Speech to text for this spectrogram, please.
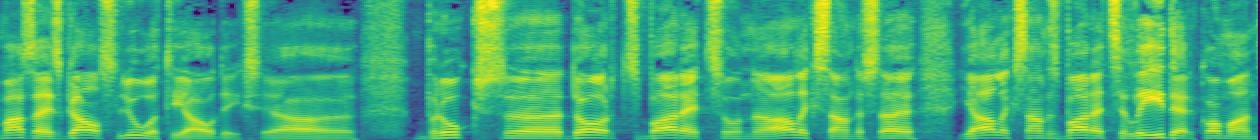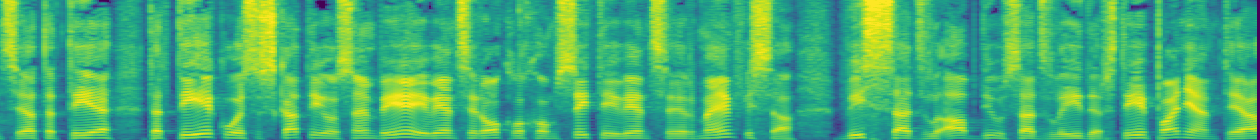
mazais gals ļoti jaudīgs. Jā. Bruks, Dorts, Barets un Aleksandrs. Ja Aleksandrs Barets ir līderi komandas. Ja, tad, tie, tad tie, ko es skatījos NBA, viens ir Oklahoma City, viens ir Memphisā. Visi sedz, ap divi sedz līderis. Tie ir paņemti, ja,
